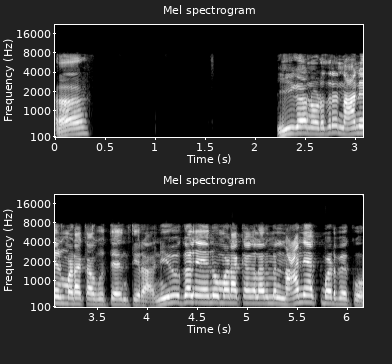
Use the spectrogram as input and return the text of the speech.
ಆ? ಈಗ ನೋಡಿದ್ರೆ ನಾನೇನ್ ಮಾಡಕ್ಕಾಗುತ್ತೆ ಅಂತೀರಾ? ನೀವುಗಳೇ ಏನು ಮಾಡಕ್ಕಾಗಲ್ಲ ಅಂದ್ಮೇಲೆ ನಾನ್ ಯಾಕೆ ಮಾಡ್ಬೇಕು?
